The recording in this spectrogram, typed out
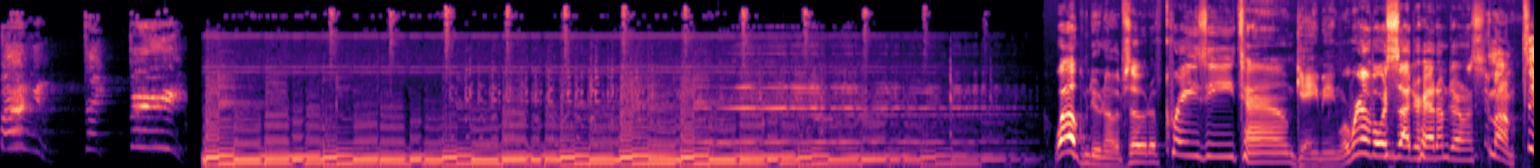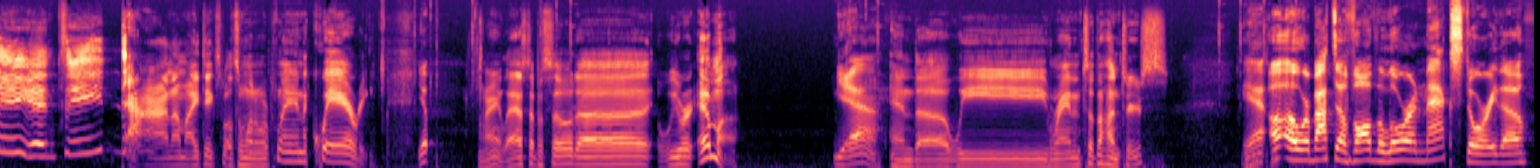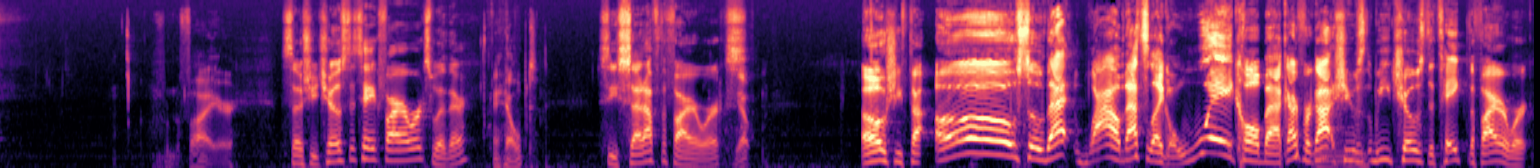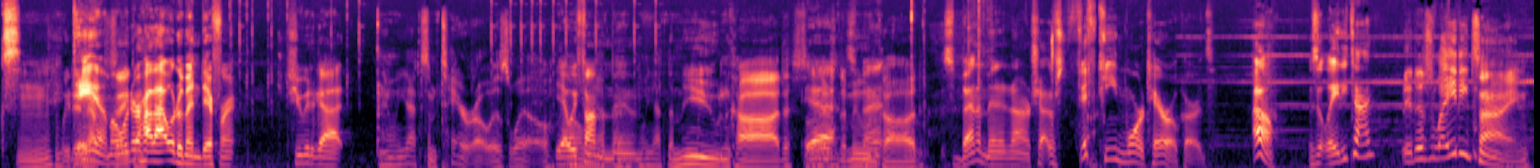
Bunyan, take three! Welcome to another episode of Crazy Town Gaming, where we're the voice inside your head. I'm Jonaas. And I'm TnT Dinomight Explosive One, and we're playing the Quarry. Yep. All right, last episode, uh, we were Emma, Yeah. and uh, we ran into the hunters Yeah. Uh oh, we're about to evolve the Laura and Max story, though. from the fire. So she chose to take fireworks with her. It helped. She set off the fireworks. Yep. Oh, she found. Oh, so that. Wow, that's like a way callback. I forgot she was. We chose to take the fireworks. We didn't have Damn, I wonder them. how that would have been different. She would have got. And we got some tarot as well. Yeah, we Oh, found got the moon. we got the moon card. So Yeah, there's the moon been- card. It's been a minute on our chat. There's 15 more tarot cards. Oh, is it lady time? It is lady time.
